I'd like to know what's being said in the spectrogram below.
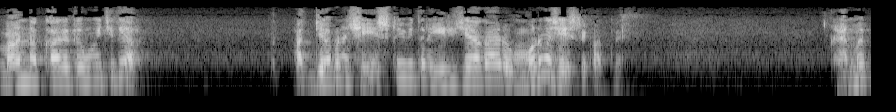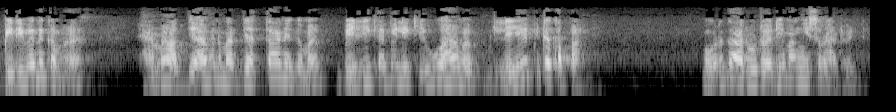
මාන්නකාරයට උමිච්ච දෙයක්. අධ්‍යාපන ශාස්ත්‍රය විතර ඊර්ෂ්‍යාකාර මොනම ශාස්ත්‍රයක්වත් නැහැ. හැම පිරිවෙනකම හැම අධ්‍යාපන මධ්‍යස්ථානයකම බෙලි කැපිලි කිව්වහම ලේ පිට කපන. මොකටද අරුවට වැඩිය මං ඉස්සරහට වෙන්නේ.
